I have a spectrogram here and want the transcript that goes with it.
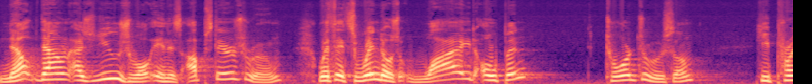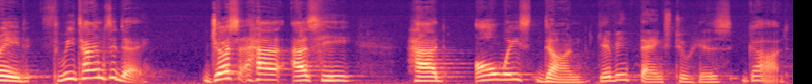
knelt down as usual in his upstairs room with its windows wide open toward Jerusalem. He prayed three times a day, just as he had always done, giving thanks to his God.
